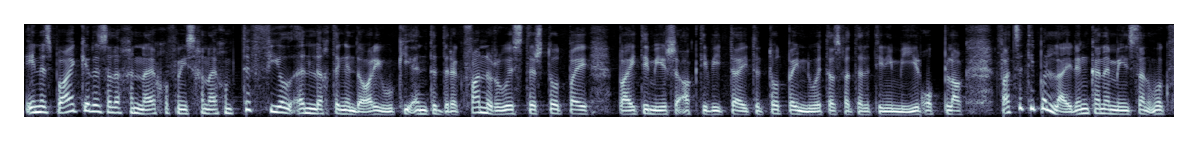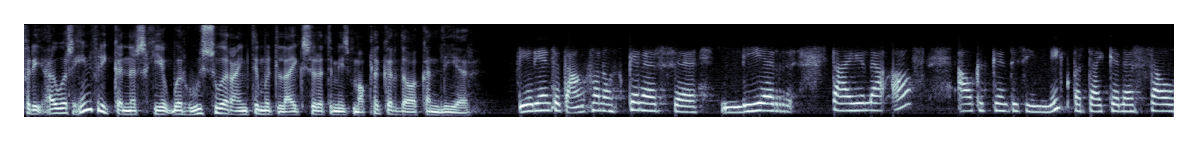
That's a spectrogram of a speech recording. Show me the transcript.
En is baie keer is hulle geneig of mense geneig om te veel inligting in daardie hoekie in te druk, van roosters tot by buitemuurse aktiwiteite tot by notas wat hulle teen die muur opplak. Watse tipe leiding kan 'n mens dan ook vir die ouers en vir die kinders gee oor hoe so 'n ruimte moet lyk sodat 'n mens makliker daar kan leer? Weereens dit hang van ons kinders se leerstyle af. Elke kind is uniek. Party kinders sal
